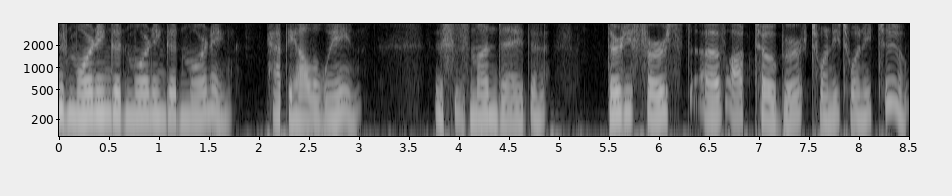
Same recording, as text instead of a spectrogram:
Good morning, good morning, good morning. Happy Halloween. This is Monday, the 31st of October, 2022.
